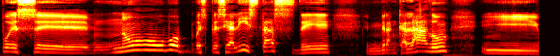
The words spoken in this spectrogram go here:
pues eh, no hubo especialistas de gran calado y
